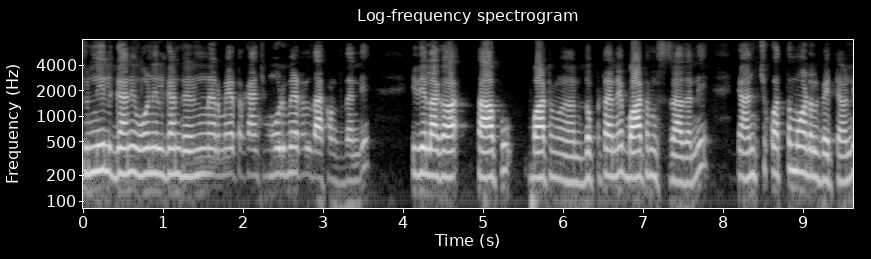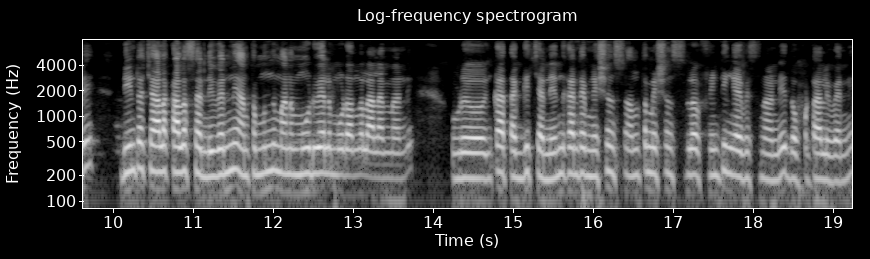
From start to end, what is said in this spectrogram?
చున్నీలు కానీ ఓనీలు కానీ రెండున్నర మీటర్ కాంచి మూడు మీటర్ల దాకా ఉంటుందండి. ఇది ఇలాగా టాపు బాటమ్ దుప్పటానే బాటమ్స్ రాదండి. ఈ అంచు కొత్త మోడల్ పెట్టామండి. దీంట్లో చాలా కలర్స్ అండి. ఇవన్నీ అంతకుముందు మనం మూడు వేల మూడు వందలు అలా అమ్మండి. ఇప్పుడు ఇంకా తగ్గించండి. ఎందుకంటే మిషన్స్ అంత మిషన్స్లో ప్రింటింగ్ వేపిస్తున్నాం అండి దుప్పటాలు ఇవన్నీ.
